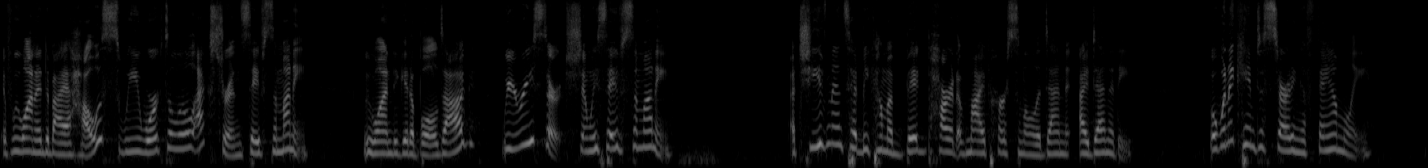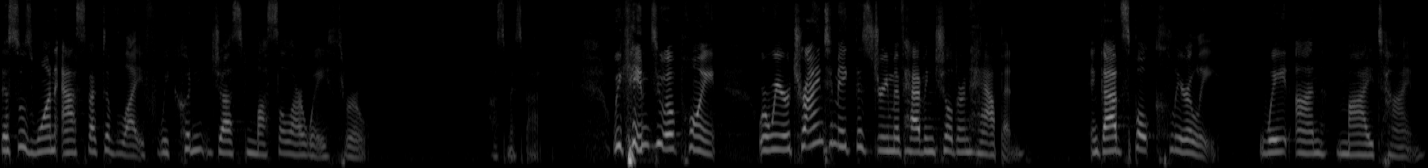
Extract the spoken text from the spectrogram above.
If we wanted to buy a house, we worked a little extra and saved some money. We wanted to get a bulldog, we researched and we saved some money. Achievements had become a big part of my personal identity. But when it came to starting a family, this was one aspect of life we couldn't just muscle our way through. I lost my spot we came to a point where we were trying to make this dream of having children happen. And God spoke clearly wait on my time.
